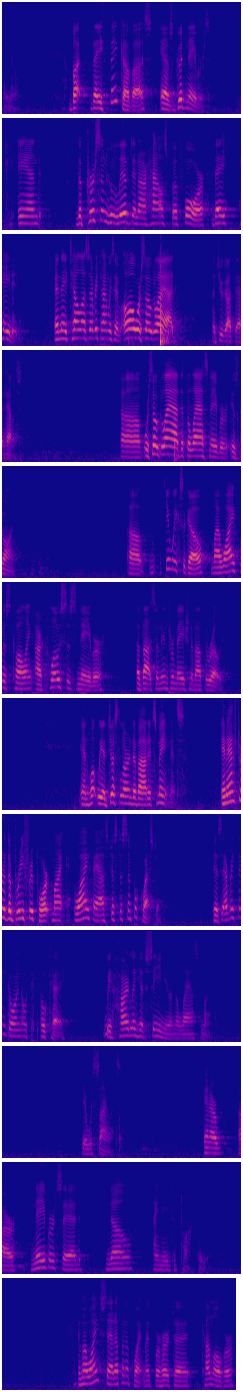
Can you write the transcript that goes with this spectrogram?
They know it. But they think of us as good neighbors. And the person who lived in our house before, they hated. And they tell us every time we see them, oh, we're so glad that you got that house. Uh, we're so glad that the last neighbor is gone. Uh, a few weeks ago, my wife was calling our closest neighbor about some information about the road and what we had just learned about its maintenance. And after the brief report, my wife asked just a simple question Is everything going okay? We hardly have seen you in the last month. There was silence. And our, our neighbor said, No, I need to talk to you. And my wife set up an appointment for her to come over.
